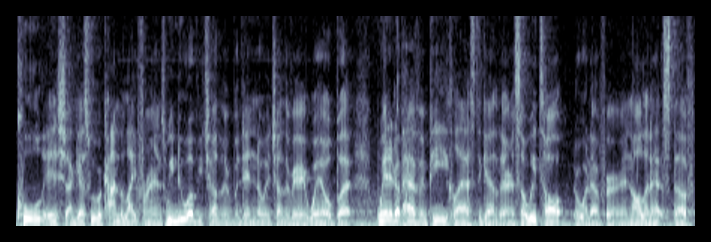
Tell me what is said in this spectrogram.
cool-ish. I guess we were kind of like friends. We knew of each other, but didn't know each other very well. But we ended up having PE class together, and so we talked or whatever, and all of that stuff.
